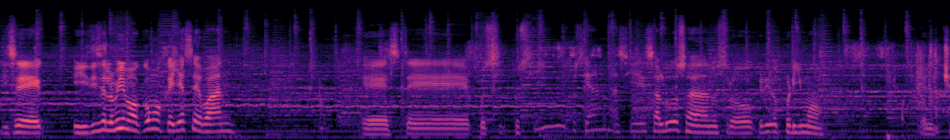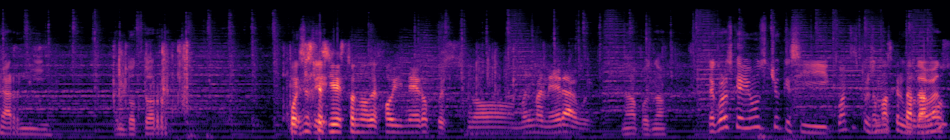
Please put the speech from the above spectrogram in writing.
Dice, y dice lo mismo, ¿cómo que ya se van? Este, pues pues sí, pues ya, así es. Saludos a nuestro querido primo, el Charlie, el doctor. Pues es Este- que si esto no dejó dinero, pues no, no hay manera, güey. No, pues no. ¿Te acuerdas que habíamos dicho que si cuántas personas que preguntaban? tardamos,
